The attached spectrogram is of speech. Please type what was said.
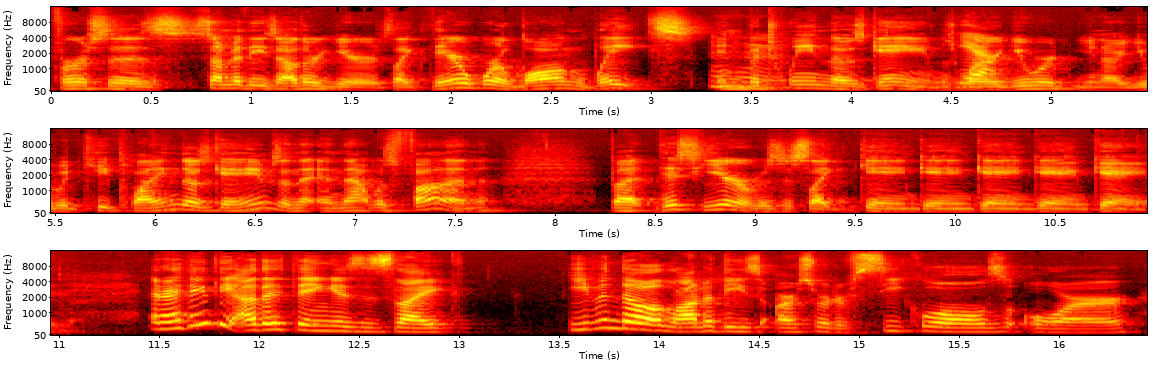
Versus some of these other years, like there were long waits in between those games where Mm-hmm. You were, you know, you would keep playing those games and, th- and that was fun. But this year it was just like game, game, game, game, game. And I think the other thing is, is like, even though a lot of these are sort of sequels or,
